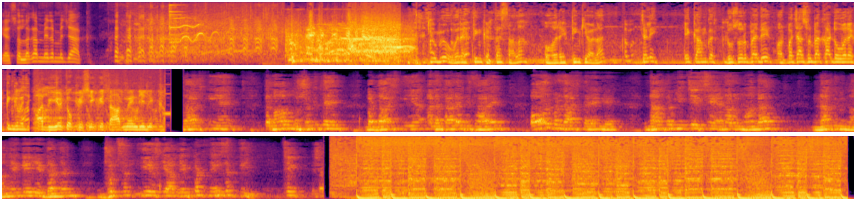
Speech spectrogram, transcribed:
कैसा लगा मेरा मज़ाक? क्यों भी ओवर एक्टिंग करता है साला? ओवर एक्टिंग की औलाद? चले एक काम कर दो सौ रुपए दे और पचास रुपए काट ओवर एक्टिंग के वजह अब ये तो किसी किताब में नहीं लिखा। बर्दाश्त की हैं तमाम मुशक्क़तें बर्दाश्त की हैं अल्लाह ताला के सहारे और बर्दाश्त करेंगे। ना कभी इससे अनर मांगा ना कभी मांगेंगे ये गर्दन झुक सकती है इसके आगे कट नहीं सकती। Sí.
